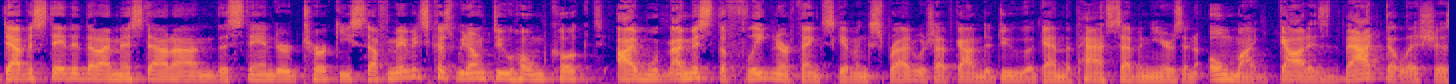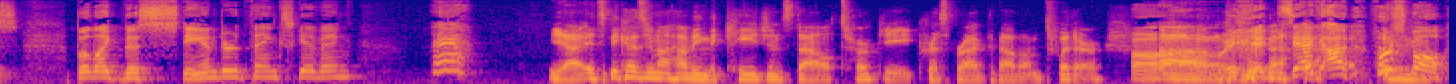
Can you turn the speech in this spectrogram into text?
devastated that I missed out on the standard turkey stuff? Maybe it's because we don't do home cooked. I, w- I missed the Fliegner Thanksgiving spread, which I've gotten to do again the past seven years, and oh my god, is that delicious! But like the standard Thanksgiving, eh, yeah, it's because you're not having the Cajun style turkey Chris bragged about on Twitter. Oh, um. exactly. Uh, first of all,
